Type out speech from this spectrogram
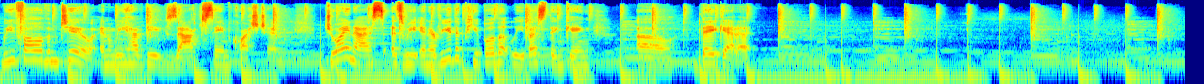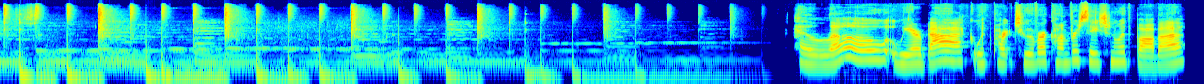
we follow them too, and we have the exact same question. Join us as we interview the people that leave us thinking, oh, they get it. Hello, we are back with part two of our conversation with Babba.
